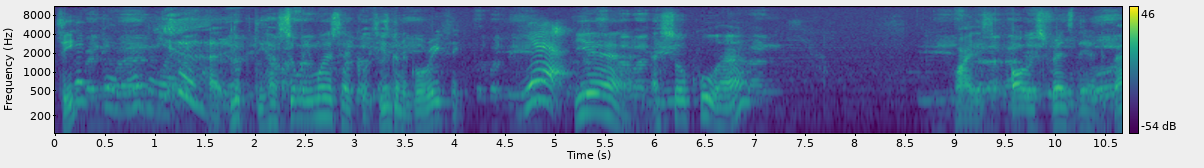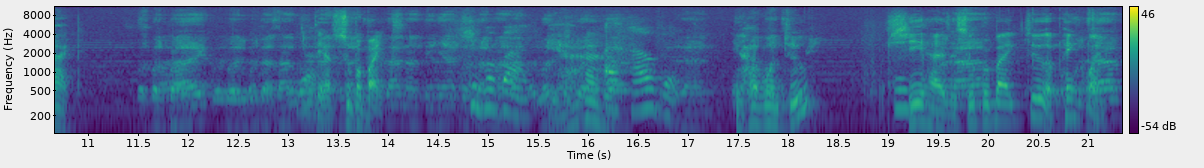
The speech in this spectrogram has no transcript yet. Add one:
See? Yeah, look, they have so many motorcycles. He's gonna go racing. Yeah. Yeah, that's so cool, huh? Why, there's all his friends there at the back. Superbike 2021 They have super nantinya Super bike. Yeah. I have it. You have one too? She has a super bike too, a pink one.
